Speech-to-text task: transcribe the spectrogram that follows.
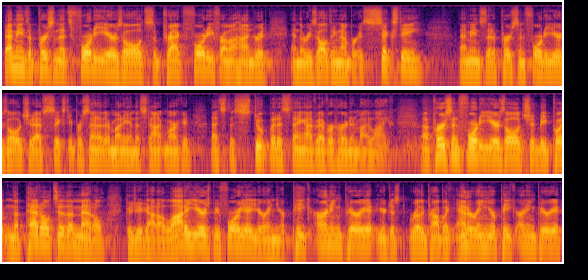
That means a person that's 40 years old, subtract 40 from 100, and the resulting number is 60. That means that a person 40 years old should have 60% of their money in the stock market. That's the stupidest thing I've ever heard in my life. A person 40 years old should be putting the pedal to the metal because you got a lot of years before you. You're in your peak earning period. You're just really probably entering your peak earning period.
